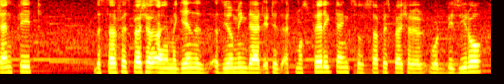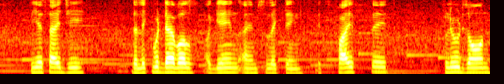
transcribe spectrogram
10 feet. The surface pressure I am again is assuming that it is atmospheric tank so surface pressure would be 0 psig the liquid level again I am selecting it's 5 feet. Fluid zone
